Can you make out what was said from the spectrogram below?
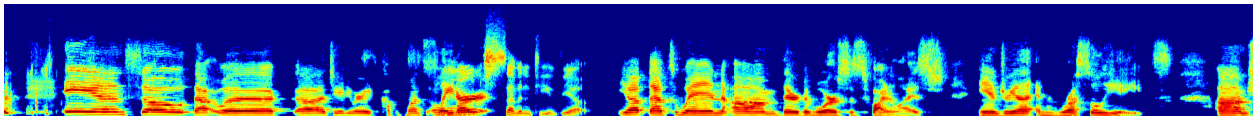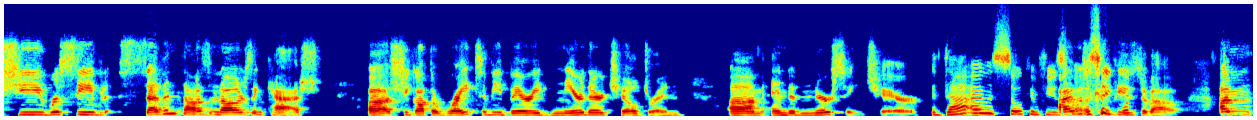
and so that was uh, January, a couple months so later. March 17th, Yep. Yep, that's when um, their divorce is finalized. Andrea and Russell Yates. Um, she received $7,000 in cash. Uh, she got the right to be buried near their children um, and a nursing chair. That I was so confused. I was, was confused like, about. I'm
